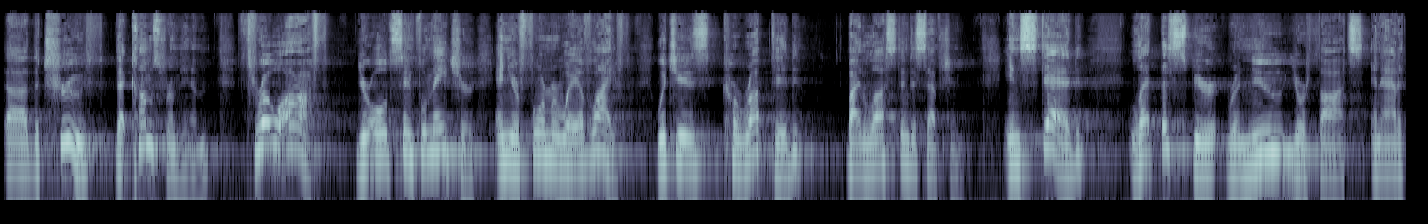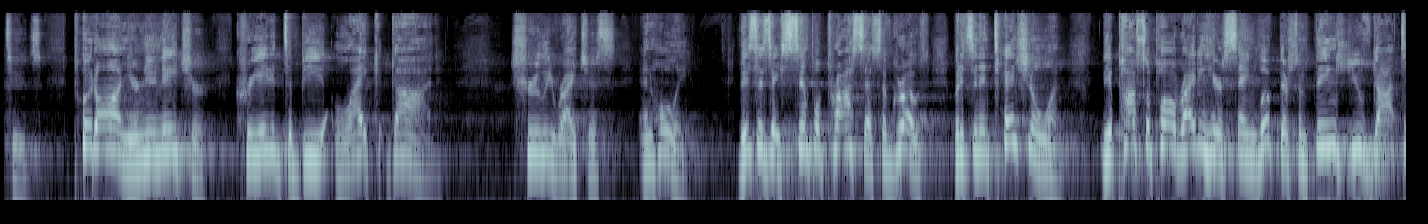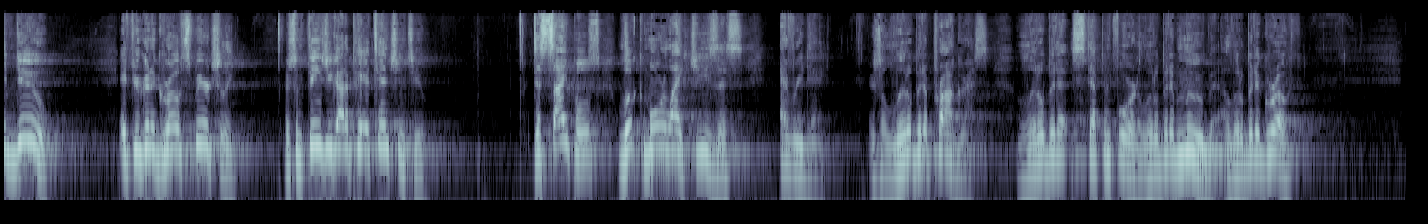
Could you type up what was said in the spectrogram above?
uh, the truth that comes from him, throw off your old sinful nature and your former way of life, which is corrupted by lust and deception. Instead, let the Spirit renew your thoughts and attitudes. Put on your new nature, created to be like God, truly righteous and holy. This is a simple process of growth, but it's an intentional one. The Apostle Paul, writing here, is saying, Look, there's some things you've got to do if you're going to grow spiritually. There's some things you got to pay attention to. Disciples look more like Jesus every day. There's a little bit of progress, a little bit of stepping forward, a little bit of movement, a little bit of growth.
